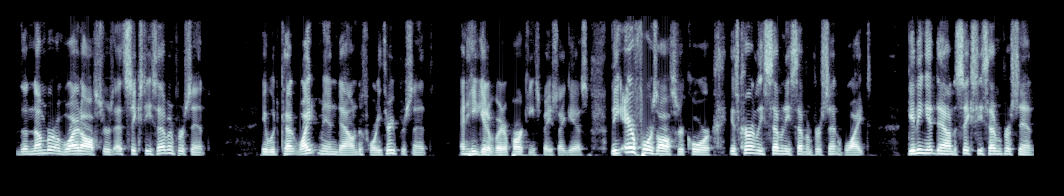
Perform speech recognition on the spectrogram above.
the number of white officers at 67%. It would cut white men down to 43%, and he'd get a better parking space, I guess. The Air Force Officer Corps is currently 77% white. Getting it down to 67%,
